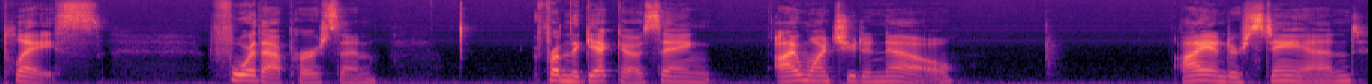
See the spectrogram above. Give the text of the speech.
place for that person from the get go, saying, I want you to know, I understand,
